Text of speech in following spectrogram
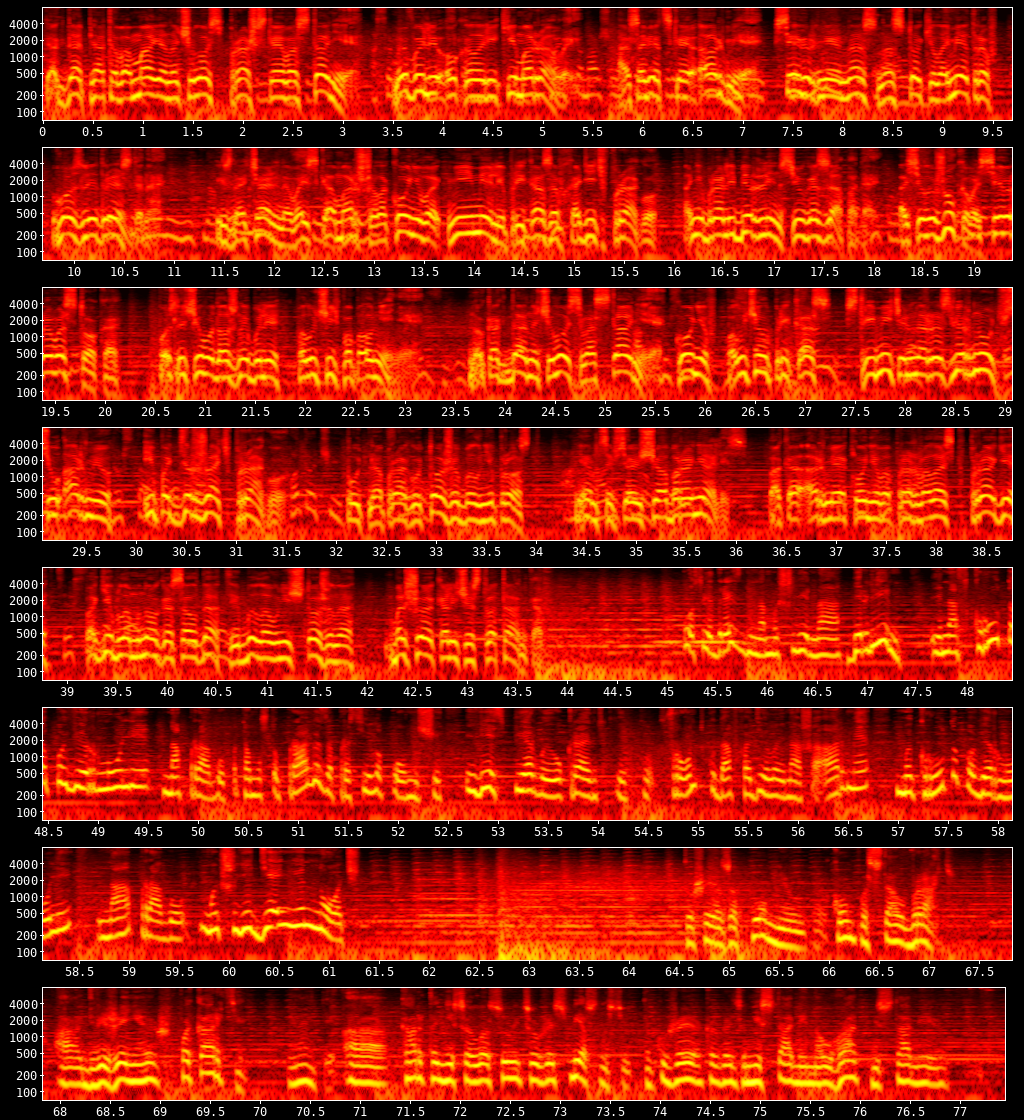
Когда 5 мая началось Пражское восстание, мы были около реки Моравы, а советская армия севернее нас на 100 километров возле Дрездена. Изначально войска маршала Конева не имели приказа входить в Прагу. Они брали Берлин с юго-запада, а силы Жукова с северо-востока, после чего должны были получить пополнение. Но когда началось восстание, Конев получил приказ стремительно развернуть всю армию и поддержать Прагу. Путь на Прагу тоже был непрост. Немцы все еще оборонялись. Пока армия Конева прорвалась к Праге, погибло много солдат и было уничтожено большое количество танков. После Дрездена мы шли на Берлин, и нас круто повернули на Прагу, потому что Прага запросила помощи. И весь первый украинский фронт, куда входила и наша армия, мы круто повернули на Прагу. Мы шли день и ночь. То, что я запомнил, компас стал врать. А движение по карте. понимаете? А карта не согласуется уже с местностью. Так уже, как говорится, местами наугад, местами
